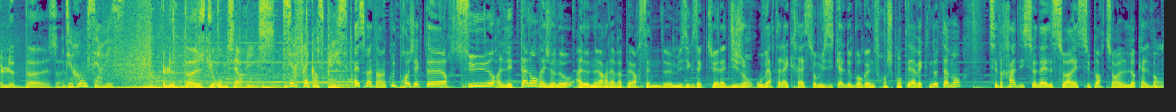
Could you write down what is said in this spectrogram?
Le buzz. Du room service. Le buzz du room service. Sur Fréquence Plus. Et ce matin, un coup de projecteur sur les talents régionaux à l'honneur à la vapeur, scène de musiques actuelles à Dijon, ouverte à la création musicale de Bourgogne-Franche-Comté avec notamment ses traditionnelles soirées support sur local band.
